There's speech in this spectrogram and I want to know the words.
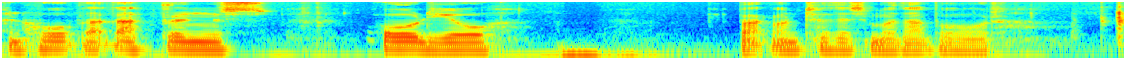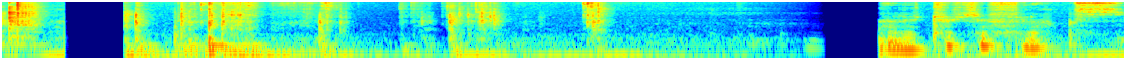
and hope that that brings audio back onto this motherboard. And a touch of flux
